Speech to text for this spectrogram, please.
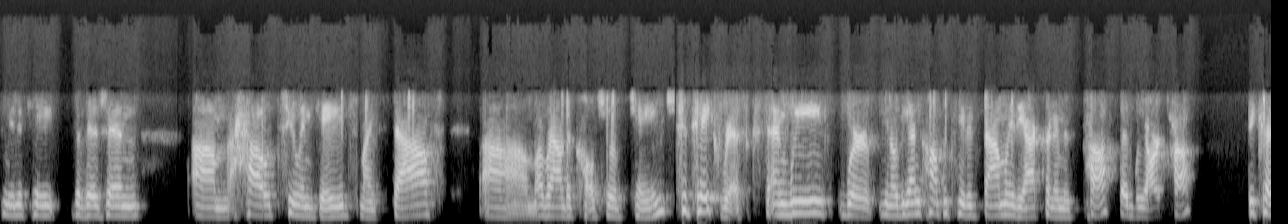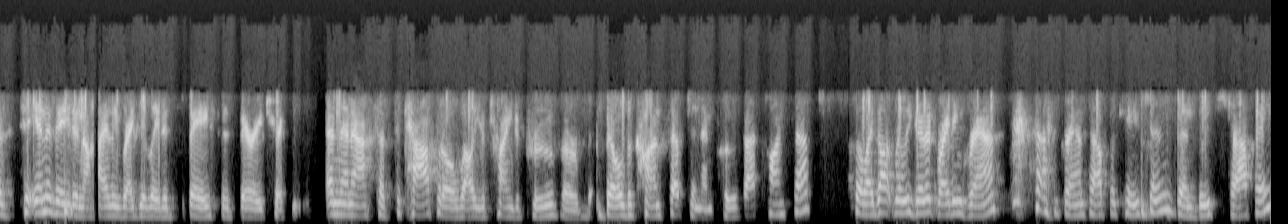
communicate the vision, um, how to engage my staff. Um, around a culture of change to take risks. And we were, you know, the uncomplicated family, the acronym is tough, and we are tough because to innovate in a highly regulated space is very tricky. And then access to capital while you're trying to prove or build a concept and then prove that concept. So I got really good at writing grants, grant applications, and bootstrapping.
